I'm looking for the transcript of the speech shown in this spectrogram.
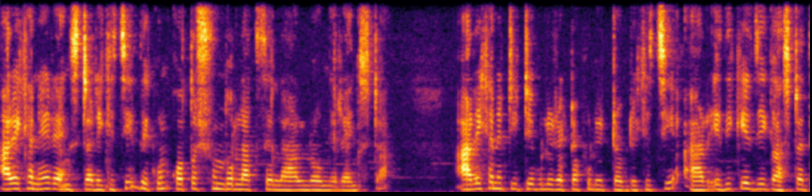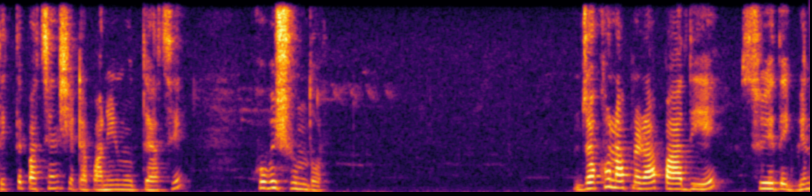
আর এখানে র্যাঙ্কসটা রেখেছি। দেখুন কত সুন্দর লাগছে লাল রঙের র্যাঙ্কসটা। আর এখানে টি টেবিলের একটা ফুলের টব রেখেছি। আর এদিকে যে গাছটা দেখতে পাচ্ছেন সেটা পানির মধ্যে আছে। খুবই সুন্দর। যখন আপনারা পা দিয়ে শুয়ে দেখবেন,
